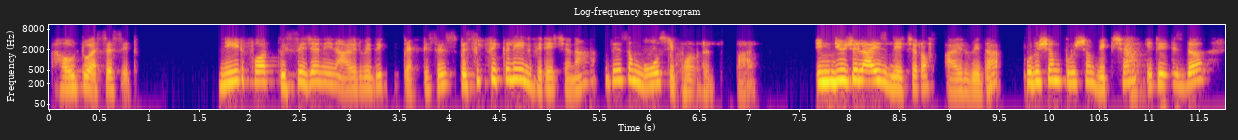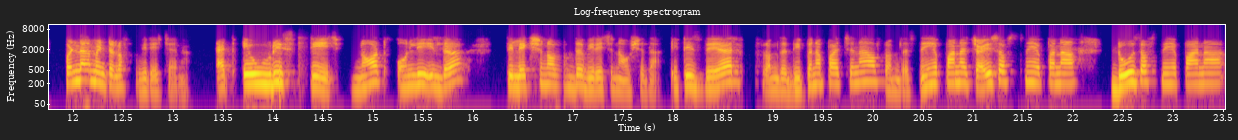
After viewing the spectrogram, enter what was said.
how to assess it. Need for precision in Ayurvedic practices, specifically in Virechana, this is the most important part. Individualized nature of Ayurveda, Purusham Purusham Vikshan, it is the fundamental of Virechana at every stage, not only in the selection of the Virechana Aushadha. It is there from the Dipana Pachana, from the Snehapana, choice of Snehapana, dose of Snehapana,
